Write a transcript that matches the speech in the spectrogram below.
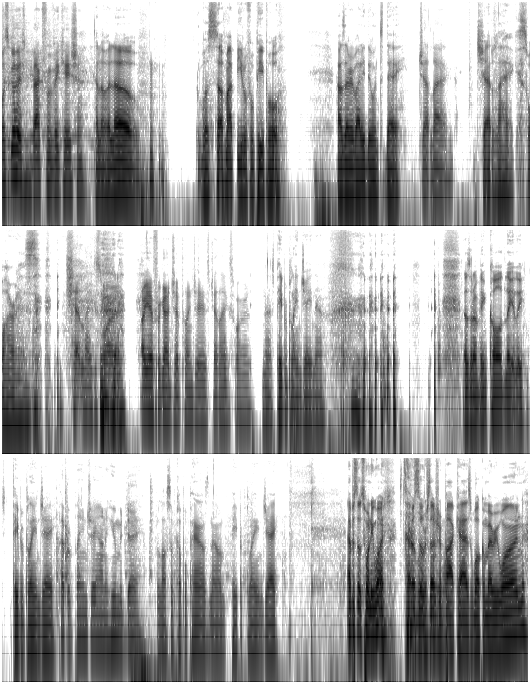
What's good? Back from vacation. Hello, hello. What's up, my beautiful people? How's everybody doing today? Jet lag. Jet lag, Suarez. Jet lag Suarez. oh yeah, I forgot Jet Plane J is Jet lag Suarez. no, it's paper plane J now. That's what I've been called lately. Paper plane J. Pepper Plane J on a humid day. I lost a couple pounds now. I'm paper plane J. Episode 21. Terrible Episode Reception 21. Podcast. Welcome, everyone.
